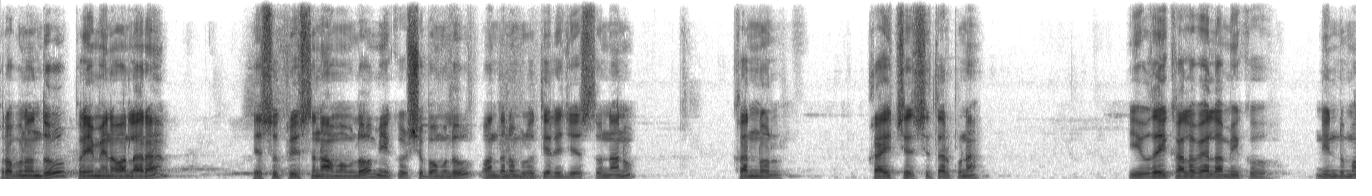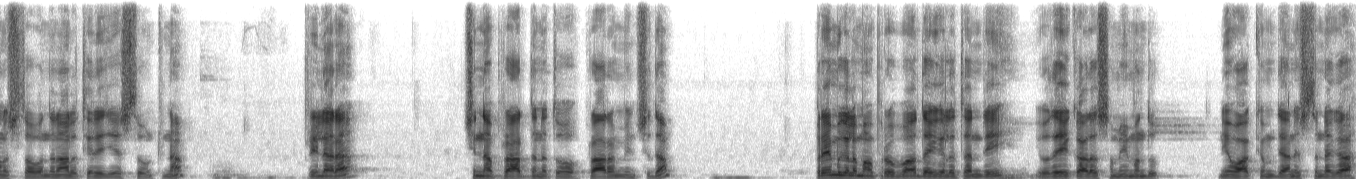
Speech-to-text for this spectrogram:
ప్రభునందు ప్రేమైన వల్లారా యేసుక్రీస్తు నామంలో మీకు శుభములు వందనములు తెలియజేస్తున్నాను. కర్నూలు క్రైస్ట్ చర్చి తరపున ఈ ఉదయకాల వేళ మీకు నిండు మనసుతో వందనాలు తెలియజేస్తూ ఉంటున్నా. ప్రియులారా చిన్న ప్రార్థనతో ప్రారంభించుదాం. ప్రేమగల మా ప్రభా దయగల తండ్రి ఉదయకాల సమయమందు నీ వాక్యం ధ్యానిస్తుండగా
